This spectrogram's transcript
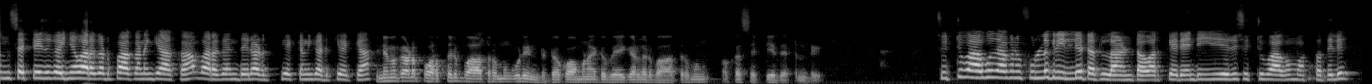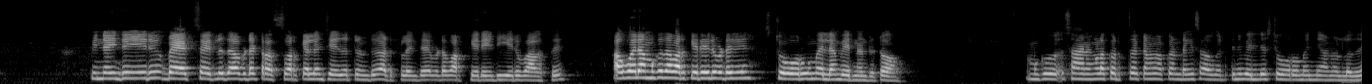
ഒന്ന് സെറ്റ് ചെയ്ത് കഴിഞ്ഞാൽ വിറകടുപ്പ് ആക്കണമെങ്കിൽ ആക്കാം. വിറക് എന്തെങ്കിലും അടുക്കി വെക്കണമെങ്കിൽ അടുക്കി വെക്കാം. പിന്നെ നമുക്ക് അവിടെ പുറത്തൊരു ബാത്റൂമും കൂടി ഉണ്ട് കേട്ടോ കോമൺ ആയിട്ട് ഉപയോഗിക്കാനുള്ള ഒരു ബാത്റൂമും ഒക്കെ സെറ്റ് ചെയ്തിട്ടുണ്ട്. ചുറ്റുഭാഗം ഇതാക്കണം ഫുള്ള് ഗ്രില്ല് ഇട്ടിട്ടുള്ളതാണ് കേട്ടോ വർക്ക് ഏരിയന്റെ ഈ ഒരു ചുറ്റുഭാഗം മൊത്തത്തിൽ. പിന്നെ അതിന്റെ ഈ ഒരു ബാക്ക് സൈഡിൽ ഇത് അവിടെ ഡ്രസ് വർക്ക് എല്ലാം ചെയ്തിട്ടുണ്ട് അടുക്കളേന്റെ ഇവിടെ വർക്ക് ഏരിയന്റെ ഈ ഒരു ഭാഗത്ത്. അതുപോലെ നമുക്ക് ഇതാ വർക്ക് ഏരിയയിൽ ഇവിടെ ഒരു സ്റ്റോർ റൂം എല്ലാം വരുന്നുണ്ട് കേട്ടോ നമുക്ക് സാധനങ്ങളൊക്കെ എടുത്ത് വെക്കണം എന്നൊക്കെ ഉണ്ടെങ്കിൽ സൗകര്യത്തിന് വലിയ സ്റ്റോർ റൂം തന്നെയാണ് ഉള്ളത്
